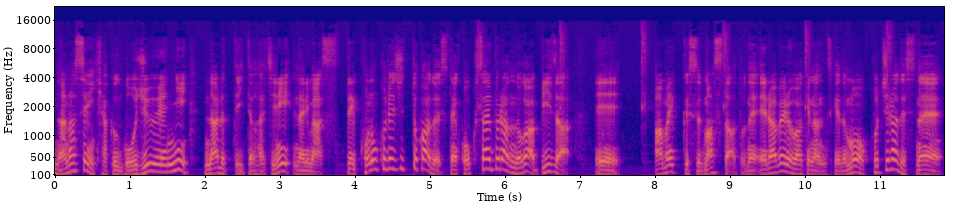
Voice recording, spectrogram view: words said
7150円になるっていった形になります。で、このクレジットカードですね、国際ブランドがビザ、えー、アメックス、マスターとね、選べるわけなんですけども、こちらですね、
